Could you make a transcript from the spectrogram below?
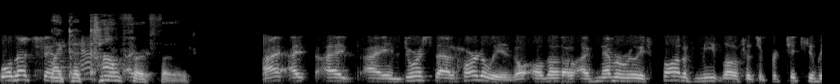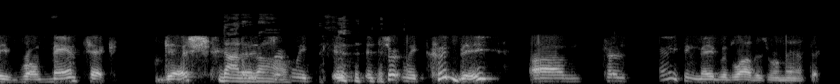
Well, that's fantastic. like a comfort I, food. I, I I endorse that heartily. Although I've never really thought of meatloaf as a particularly romantic dish. Not at it all. Certainly, it, it certainly could be because um, anything made with love is romantic.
